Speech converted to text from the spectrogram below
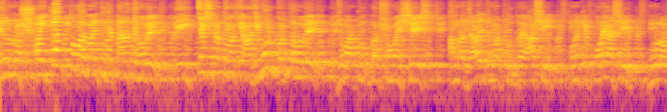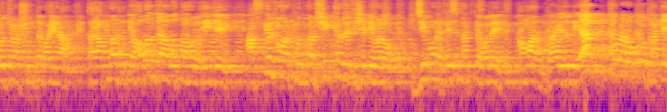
এজন্য শয়তান তোমার বাড়ি থেকে তাড়াতে হবে। এই চেষ্টা তোমাকে আজীবন করতে হবে। জমার খুতবার সময় শেষ। আমরা যারাই জমার খুতবায় আসি, অনেকে পরে আসি, মূল আলোচনা শুনতে পাই না। তাই আপনার প্রতি আহ্বান জানাব তা হলো এই যে, আজকের জমার খুতবার শিক্ষা যেটি, সেটি হলো জীবনে বেঁচে থাকতে হলে আমার গায়ে যদি এক ফোঁটা রক্ত থাকে,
